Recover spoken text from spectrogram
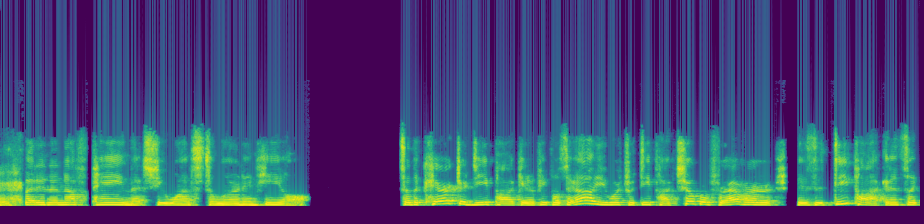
mm. but in enough pain that she wants to learn and heal. So the character Deepak, you know, people say, Oh, you worked with Deepak Chopra forever. Is it Deepak? And it's like,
